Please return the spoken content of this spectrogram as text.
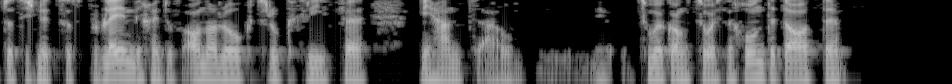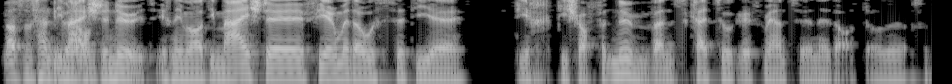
das ist nicht so das Problem, wir können auf analog zurückgreifen, wir haben auch Zugang zu unseren Kundendaten. Also das haben die meisten nicht. Ich nehme an, die meisten Firmen da draussen, die, die, die arbeiten nicht mehr, wenn sie keinen Zugriff mehr haben zu ihren Daten, oder? Also.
